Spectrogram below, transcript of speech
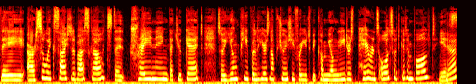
They are so excited about Scouts, the training that you get. So young people, here's an opportunity for you to become young leaders. Parents also to get involved. Yes. Yeah.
